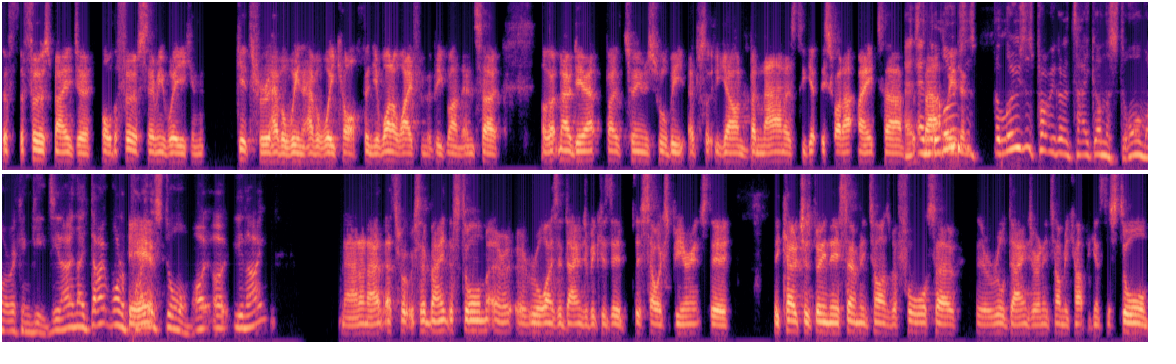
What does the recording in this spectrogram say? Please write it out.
the, the first major or the first semi you can get through, have a win, have a week off, and you're one away from the big one. And so I've got no doubt both teams will be absolutely going bananas to get this one up, mate. Um, and, and the losers, and, the losers probably got to take on the Storm, I reckon, Gids. You know, and they don't want to play yeah. the Storm. I, I, you know. No, no, no. That's what we said, mate. The Storm are, are always a danger because they're they're so experienced. They're the coach has been there so many times before, so they're a real danger anytime you come up against the Storm.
